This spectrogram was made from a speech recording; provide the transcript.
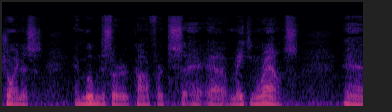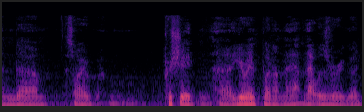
join us in movement disorder conference, uh, uh, making rounds. And um, so I appreciate uh, your input on that, and that was very good.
